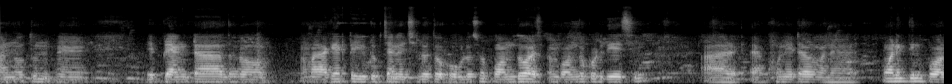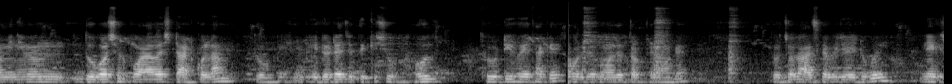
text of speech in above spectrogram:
আর নতুন এই প্র্যাঙ্কটা ধরো, আমার আগে একটা ইউটিউব চ্যানেল ছিল, তো ওগুলো সব বন্ধ বন্ধ করে দিয়েছি। আর এখন এটা মানে অনেক দিন পর মিনিমাম দু বছর পর আবার স্টার্ট করলাম। তো ভিডিওটা যদি কিছু ভুল ত্রুটি হয়ে থাকে, বলবে তোমাদের তরফ থেকে আমাকে। তো চলো, আজকের ভিডিও এইটুকুই। নেক্সট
